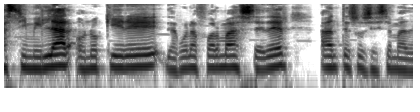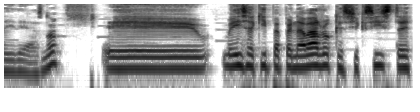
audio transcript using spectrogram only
asimilar o no quiere de alguna forma ceder ante su sistema de ideas, ¿no? Eh, me dice aquí Pepe Navarro que si existe,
